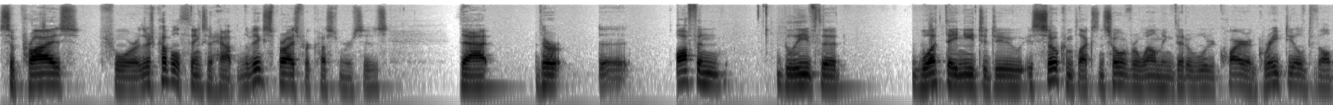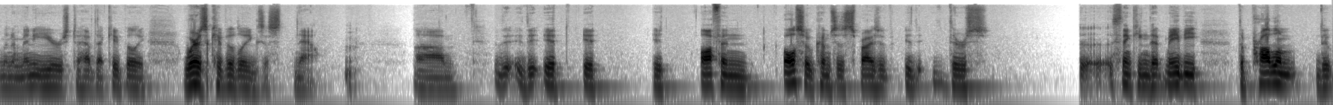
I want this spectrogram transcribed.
surprise for there's a couple of things that happen. The big surprise for customers is that they're uh, often believe that what they need to do is so complex and so overwhelming that it will require a great deal of development and many years to have that capability, whereas the capability exists now. Um, the, the, it, it, it often also comes as a surprise. Of, it, there's uh, thinking that maybe the problem that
